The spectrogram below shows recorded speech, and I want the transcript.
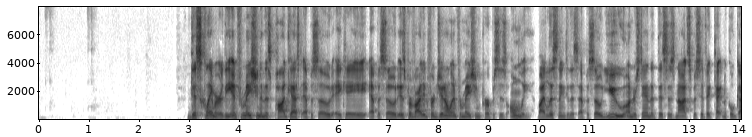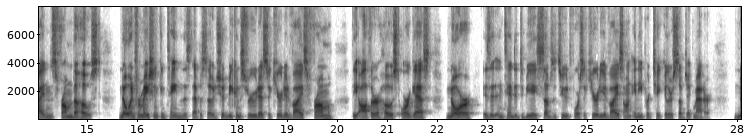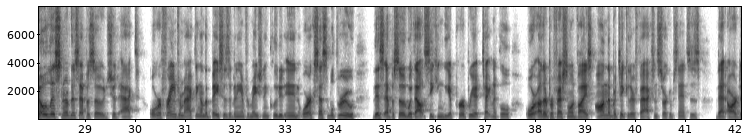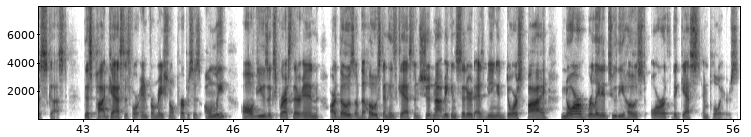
Disclaimer The information in this podcast episode, aka episode, is provided for general information purposes only. By listening to this episode, you understand that this is not specific technical guidance from the host. No information contained in this episode should be construed as security advice from the author, host, or guest, nor is it intended to be a substitute for security advice on any particular subject matter. No listener of this episode should act or refrain from acting on the basis of any information included in or accessible through this episode without seeking the appropriate technical or other professional advice on the particular facts and circumstances that are discussed. This podcast is for informational purposes only. All views expressed therein are those of the host and his guest and should not be considered as being endorsed by nor related to the host or the guest's employers.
